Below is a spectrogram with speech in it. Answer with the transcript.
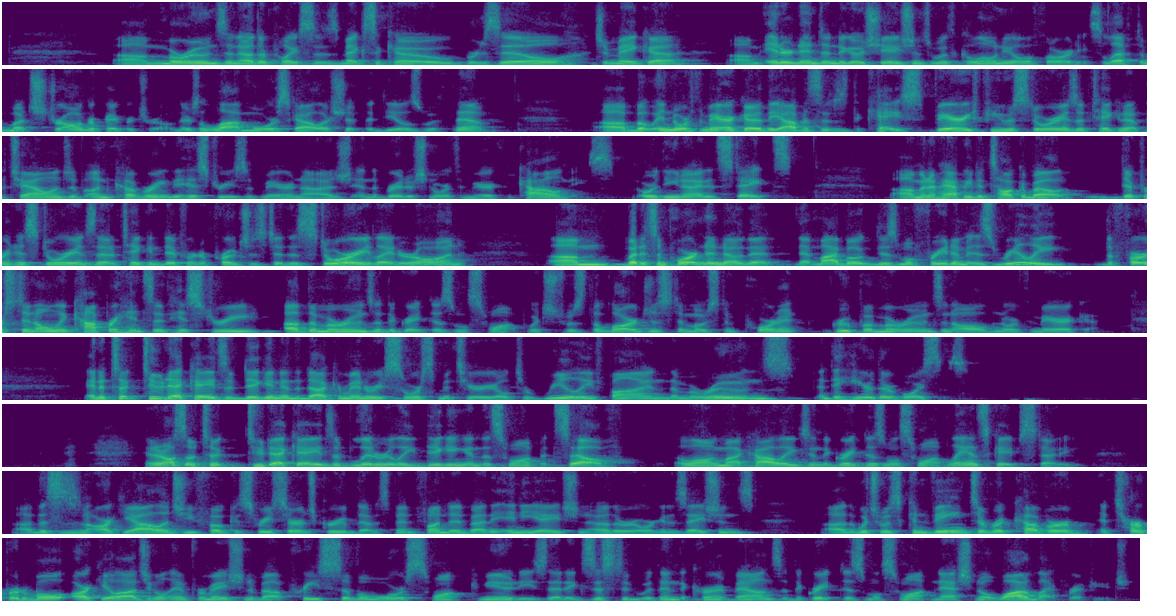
Um, Maroons in other places, Mexico, Brazil, Jamaica, um, entered into negotiations with colonial authorities, left a much stronger paper trail. There's a lot more scholarship that deals with them. Uh, but in North America, the opposite is the case. Very few historians have taken up the challenge of uncovering the histories of marronage in the British North American colonies or the United States. Um, and I'm happy to talk about different historians that have taken different approaches to this story later on. Um, but it's important to know that, that my book, Dismal Freedom, is really the first and only comprehensive history of the Maroons of the Great Dismal Swamp, which was the largest and most important group of Maroons in all of North America. And it took two decades of digging in the documentary source material to really find the Maroons and to hear their voices. And it also took two decades of literally digging in the swamp itself, along my colleagues in the Great Dismal Swamp Landscape Study. Uh, this is an archaeology focused research group that's been funded by the NEH and other organizations, uh, which was convened to recover interpretable archaeological information about pre Civil War swamp communities that existed within the current bounds of the Great Dismal Swamp National Wildlife Refuge.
